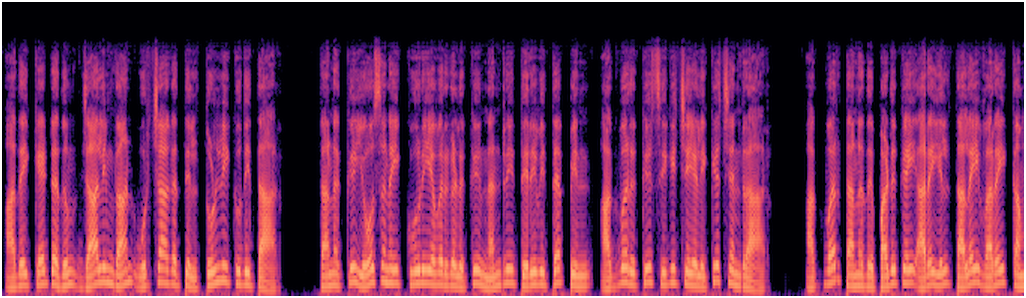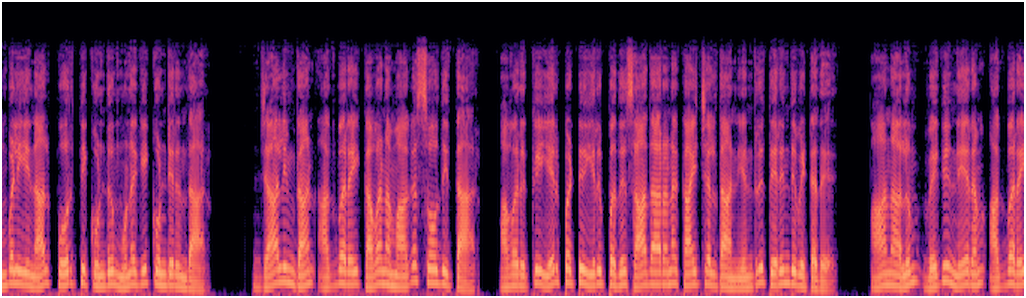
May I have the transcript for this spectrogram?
அதைக் கேட்டதும் ஜாலிம்கான் உற்சாகத்தில் துள்ளி குதித்தார். தனக்கு யோசனை கூறியவர்களுக்கு நன்றி தெரிவித்த பின் அக்பருக்கு சிகிச்சையளிக்கச் சென்றார். அக்பர் தனது படுக்கை அறையில் தலை வரை கம்பளியினால் போர்த்திக் கொண்டு முனகிக் கொண்டிருந்தார். ஜாலிம்கான் அக்பரை கவனமாக சோதித்தார். அவருக்கு ஏற்பட்டு இருப்பது சாதாரண காய்ச்சல்தான் என்று தெரிந்துவிட்டது. ஆனாலும் வெகு நேரம் அக்பரை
